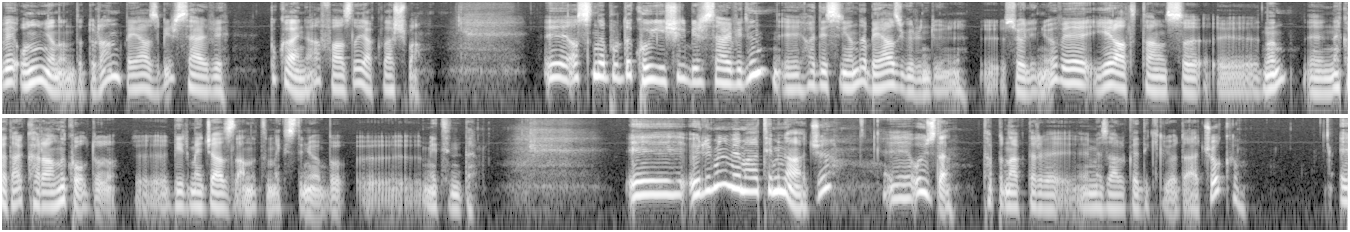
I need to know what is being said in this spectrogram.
ve onun yanında duran beyaz bir servi. Bu kaynağa fazla yaklaşma. E, aslında burada koyu yeşil bir servinin e, Hades'in yanında beyaz göründüğünü e, söyleniyor ve yeraltı tanrısının e, ne kadar karanlık olduğu e, bir mecazla anlatılmak isteniyor bu e, metinde. E, ölümün ve matemin ağacı e, o yüzden tapınakları ve mezarlıklara dikiliyor daha çok. E,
